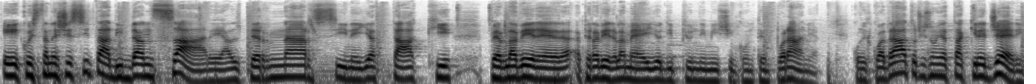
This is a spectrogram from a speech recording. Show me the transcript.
e questa necessità di danzare, alternarsi negli attacchi per avere, per avere, la meglio di più nemici in contemporanea. Con il quadrato ci sono gli attacchi leggeri,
